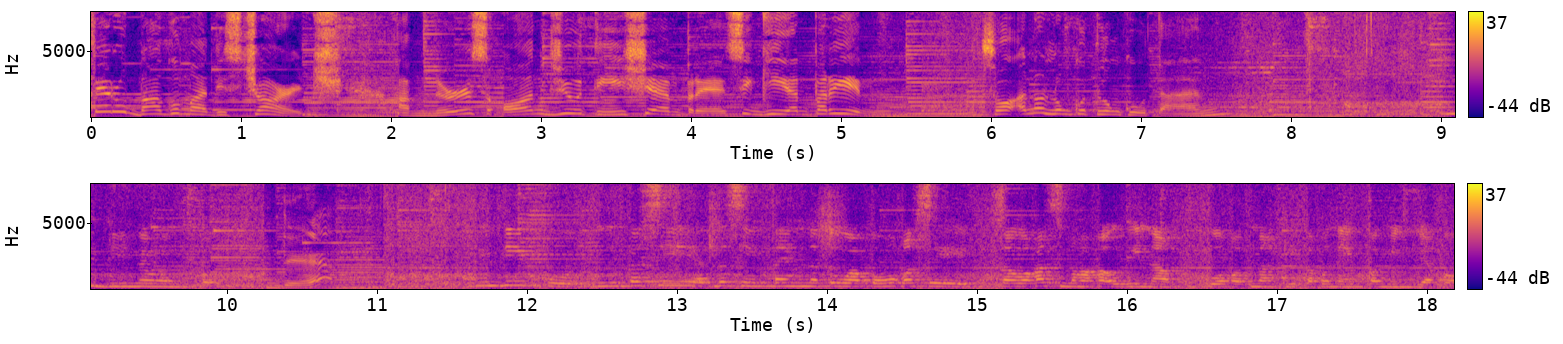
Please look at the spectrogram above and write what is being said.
Pero bago ma-discharge, ang nurse on duty, syempre, si Gian pa rin. So ano, lungkot-lungkutan? Hindi naman po. Hindi? Hindi po. Kasi at the same time, natuwa po ako kasi sa wakas makakauwi na po ako at nakita ko na yung pamilya ko.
